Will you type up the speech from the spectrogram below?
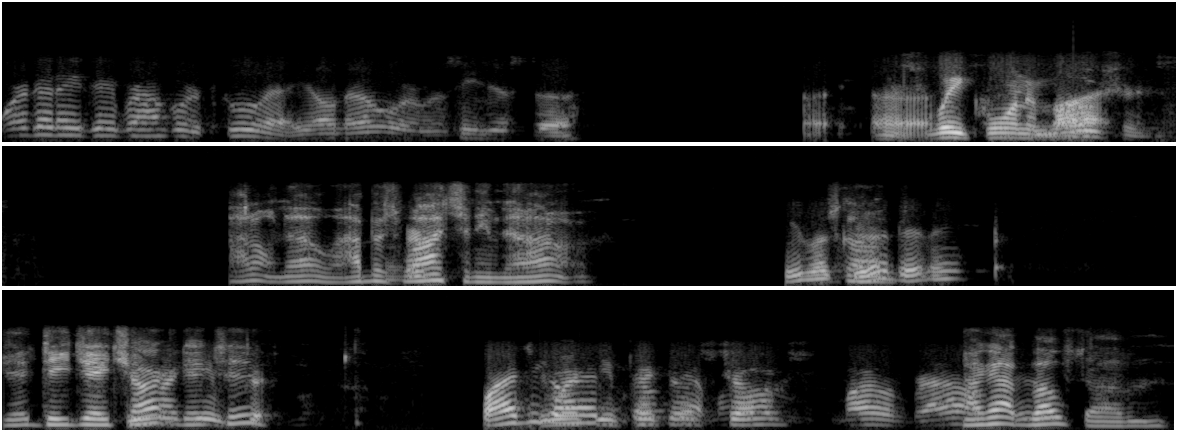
Where did AJ Brown go to school at? Y'all know, or was he just a? Uh, uh, Week one Lamar? emotions. I don't know. I was Where's- watching him now. He looked gonna- good, didn't he? yeah, DJ Chark did too. Why'd you, You go ahead and dump picked up, that Marlon, Marlon Brown? I got too? both of them.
